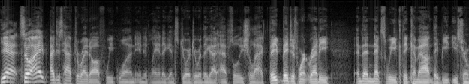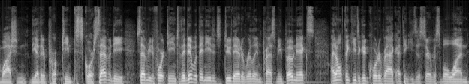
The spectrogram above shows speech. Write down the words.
Yeah, so I, I just have to write off week one in Atlanta against Georgia where they got absolutely shellacked. They they just weren't ready. And then next week they come out, they beat Eastern Washington, the other pro- team to score 70, 70 to 14. So they did what they needed to do there to really impress me. Bo Nix, I don't think he's a good quarterback. I think he's a serviceable one.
